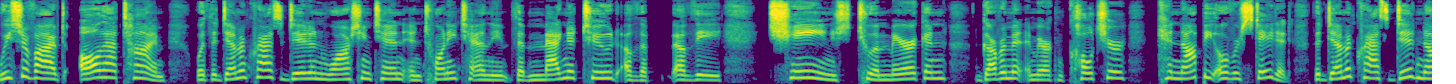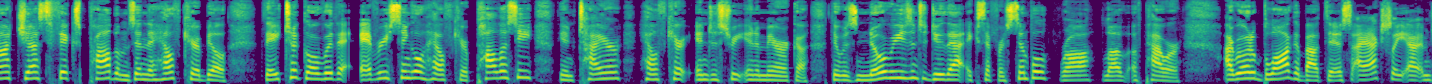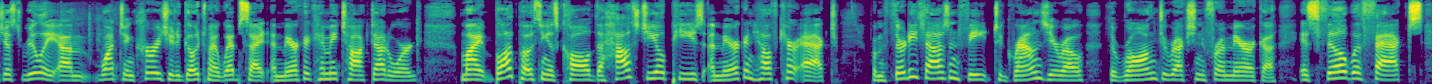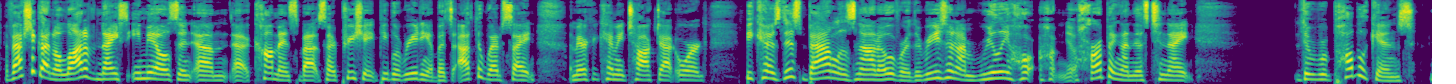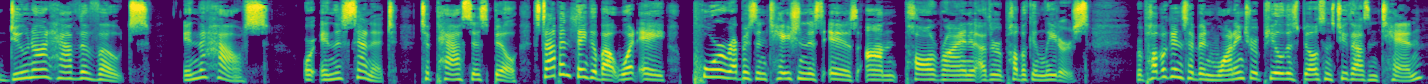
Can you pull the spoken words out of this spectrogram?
We survived all that time. What the Democrats did in Washington in 2010, the, the magnitude of the of the change to American government, American culture cannot be overstated. The Democrats did not just fix problems in the health care bill. They took over the every single health care policy, the entire health care industry in America. There was no reason to do that except for simple raw love of power. I wrote a blog about this. I actually am uh, just really um, want to encourage you to go to my website americacanwetalk.org. My blog posting is called The House GOP's American Health Care Act from 30,000 feet to ground zero, the wrong direction for America, is filled with facts. I've actually gotten a lot of nice emails and um, uh, comments about it, so I appreciate people reading it, but it's at the website, americacanwetalk.org, because this battle is not over. The reason I'm really har- harping on this tonight, the Republicans do not have the votes in the House or in the Senate to pass this bill. Stop and think about what a poor representation this is on Paul Ryan and other Republican leaders. Republicans have been wanting to repeal this bill since 2010.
